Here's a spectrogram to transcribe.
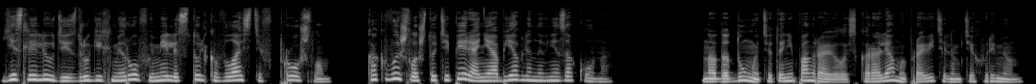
Если люди из других миров имели столько власти в прошлом, как вышло, что теперь они объявлены вне закона? Надо думать, это не понравилось королям и правителям тех времен.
